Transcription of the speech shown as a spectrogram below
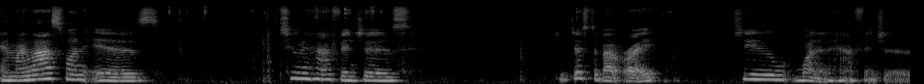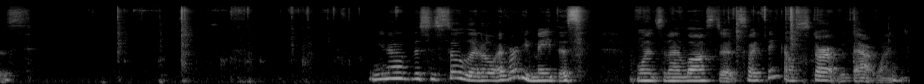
And my last one is two and a half inches, just about right, to one and a half inches. You know, this is so little. I've already made this once and I lost it, so I think I'll start with that one.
